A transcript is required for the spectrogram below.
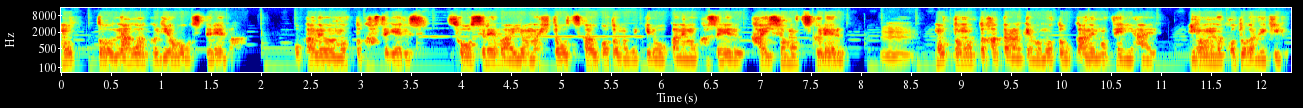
もっと長く漁をしてれば、お金はもっと稼げるし、そうすればいろんな人を使うこともできる、お金も稼げる、会社も作れる、うん。もっともっと働けばもっとお金も手に入る、いろんなことができる。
